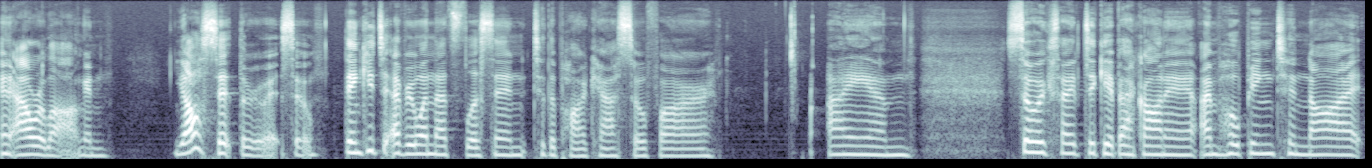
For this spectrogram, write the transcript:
an hour long and y'all sit through it. So thank you to everyone that's listened to the podcast so far. I am so excited to get back on it. I'm hoping to not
